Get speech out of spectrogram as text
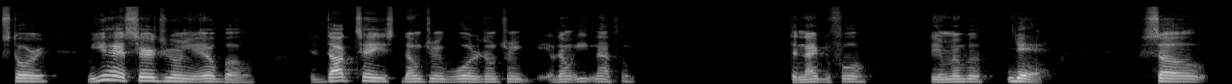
story. When you had surgery on your elbow, the doc tell you don't drink water, don't drink, don't eat nothing. The night before, do you remember? Yeah. So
